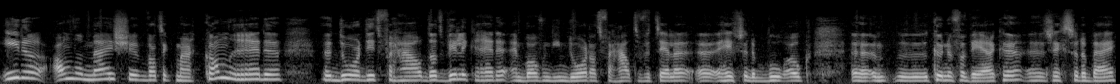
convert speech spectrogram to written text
ieder ander meisje wat ik maar kan redden uh, door dit verhaal, dat wil ik redden. En bovendien door dat verhaal te vertellen uh, heeft ze de boel ook kunnen verwerken, zegt ze erbij.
